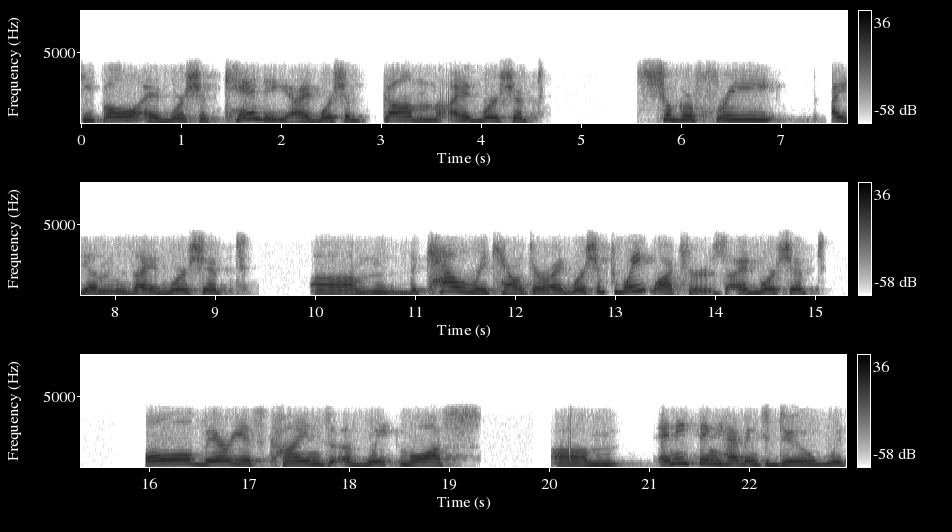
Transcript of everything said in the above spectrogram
people, I had worshipped candy, I had worshipped gum, I had worshipped sugar free items, I had worshipped um, the calorie counter, I had worshipped Weight Watchers, I had worshipped all various kinds of weight loss, um, anything having to do with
